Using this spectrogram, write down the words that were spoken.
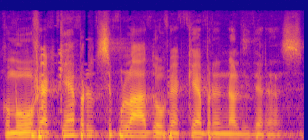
Como houve a quebra do discipulado, houve a quebra na liderança.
